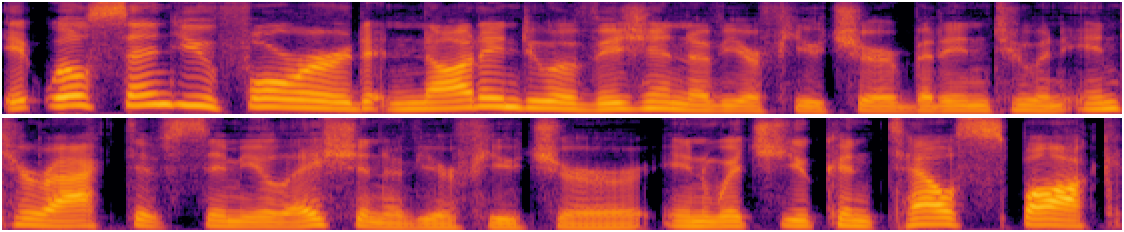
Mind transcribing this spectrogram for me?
it will send you forward not into a vision of your future, but into an interactive simulation of your future in which you can tell Spock,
